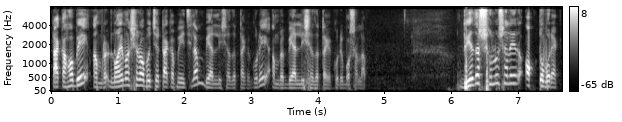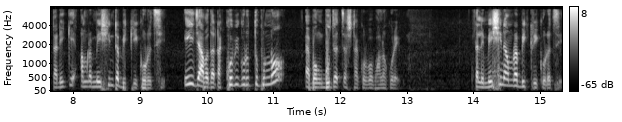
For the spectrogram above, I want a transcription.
টাকা হবে, আমরা নয় মাসের অবচয় টাকা পেয়েছিলাম, বিয়াল্লিশ হাজার টাকা করে আমরা বিয়াল্লিশ হাজার টাকা করে বসালাম। দুই হাজার ষোলো সালের অক্টোবর এক তারিখে আমরা মেশিনটা বিক্রি করেছি। এই জাবেদাটা খুবই গুরুত্বপূর্ণ এবং বোঝার চেষ্টা করব ভালো করে। তাহলে মেশিন আমরা বিক্রি করেছি।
